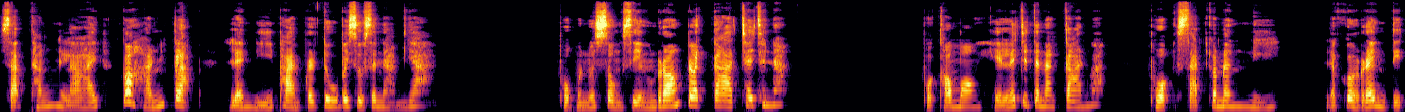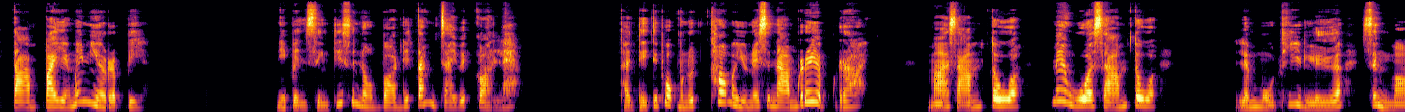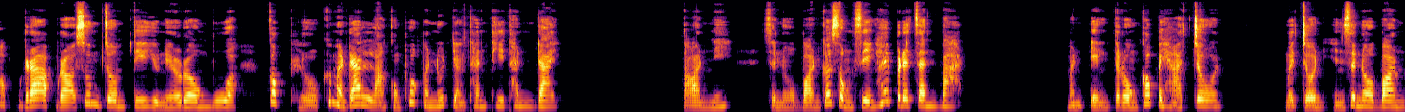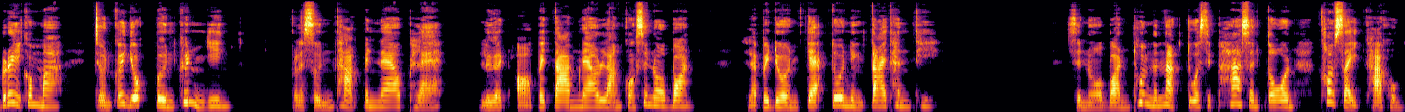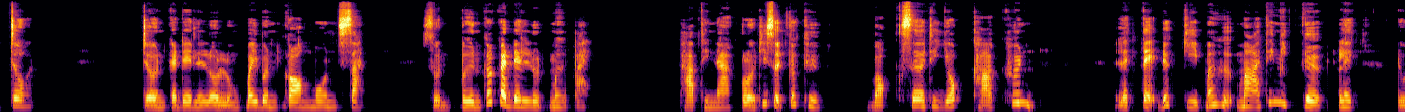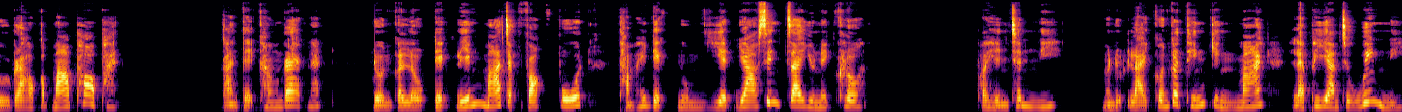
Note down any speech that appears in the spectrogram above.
สัตว์ทั้งหลายก็หันกลับและหนีผ่านประตูไปสู่สนามหญ้า พวกมนุษย์ส่งเสียงร้องประกาศชัยชนะ พวกเขามองเห็นและจินตนาการว่า พวกสัตว์กำลังหนี แล้วก็เร่งติดตามไปอย่างไม่มีระเบียบ นี่เป็นสิ่งที่สโนบอลได้ตั้งใจไว้ก่อนแล้ว ทันทีที่พวกมนุษย์เข้ามาอยู่ในสนามเรียบร้อยหมาสามตัว แม่วัวสามตัว และหมูที่เหลือซึ่งหมอบราบรอซุ่มโจมตีอยู่ในโรงวัว ก็โผล่ขึ้นมาด้านหลังของพวกมนุษย์อย่างทันทีทันใด ตอนนี้สโนบอลก็ส่งเสียงให้ประจันบาทมันเองตรงเข้าไปหาโจร เมื่อโจรเห็นสโนบอลรีเข้ามา โจรก็ยกปืนขึ้นยิง กระสุนถากเป็นแนวแผล เลือดออกไปตามแนวหลังของสโนบอล และไปโดนแกะตัวหนึ่งตายทันที สโนบอลทุ่มน้ำหนักตัว 15 สันโตนเข้าใส่ขาของโจรโจรกระเด็นหล่นลงไปบนกองมูลสัตว์ ส่วนปืนก็กระเด็นหลุดมือไป ภาพที่น่ากลัวที่สุดก็คือ บ็อกเซอร์ที่ยกขาขึ้น และเตะด้วยกีบมะหือมาที่มีเกิกเหล็ก ดูราวกับม้าพ่อพันธุ์ การเตะครั้งแรกนั้นโดนกระโหลกเด็กเลี้ยงม้าจากฟ็อกฟูดทำให้เด็กหนุ่มเหยียดยาวสิ้นใจอยู่ในโคลน พอเห็นเช่นนี้ มนุษย์หลายคนก็ทิ้งกิ่งไม้และพยายามจะวิ่งหนี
